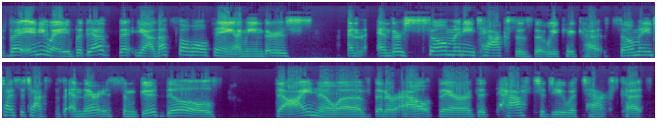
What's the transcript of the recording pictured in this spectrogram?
but anyway, but that, that yeah, that's the whole thing. I mean, there's and and there's so many taxes that we could cut, so many types of taxes, and there is some good bills that I know of that are out there that have to do with tax cuts.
